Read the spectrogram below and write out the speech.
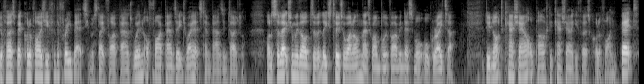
Your first bet qualifies you for the free bets. You must stake £5 win or £5 each way, that's £10 in total. On a selection with odds of at least 2 to 1 on, that's 1.5 in decimal or greater. Do not cash out or partially cash out your first qualifying bet.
